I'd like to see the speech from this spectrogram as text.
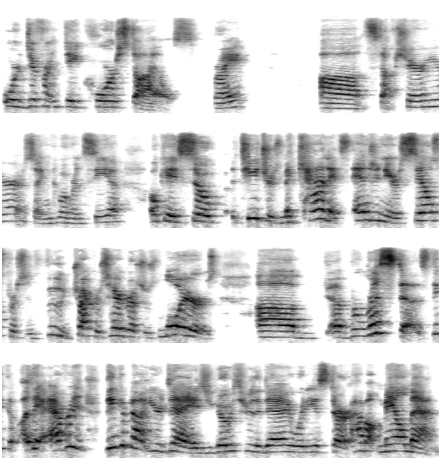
or different decor styles right uh, share here so I can come over and see you. Okay, so teachers, mechanics, engineers, salesperson, food, truckers, hairdressers, lawyers, uh, uh, baristas. Think of every. Think about your day as you go through the day. Where do you start? How about mailmen?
